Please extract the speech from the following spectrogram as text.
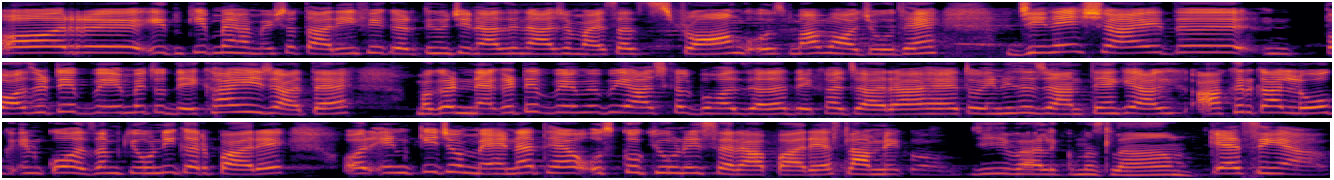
और इनकी मैं हमेशा तारीफ़ ही करती हूँ जिनाजिन आज हमारे साथ स्ट्रॉन्ग उस्मा मौजूद हैं जिन्हें शायद पॉजिटिव वे में तो देखा ही जाता है मगर नेगेटिव वे में भी आजकल बहुत ज़्यादा देखा जा रहा है। तो इन्हीं से जानते हैं कि आखिरकार लोग इनको हज़म क्यों नहीं कर पा रहे और इनकी जो मेहनत है उसको क्यों नहीं सराह पा रहे? असलम जी वालेकुम अस्सलाम। कैसी हैं आप?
